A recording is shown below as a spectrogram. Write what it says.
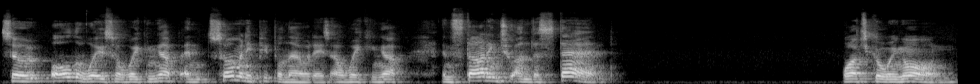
So all the waves are waking up, and so many people nowadays are waking up and starting to understand what's going on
